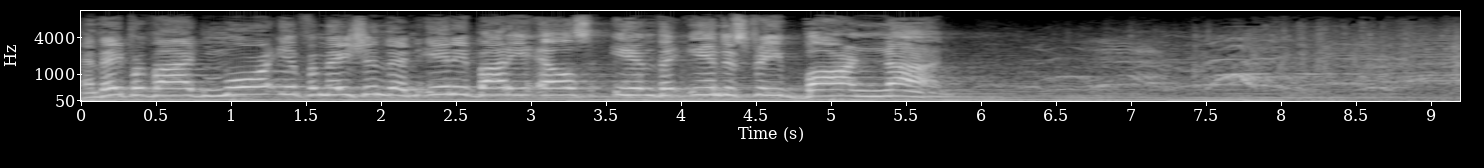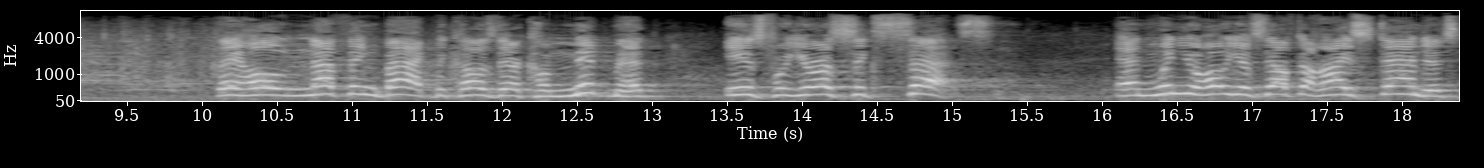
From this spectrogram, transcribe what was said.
and they provide more information than anybody else in the industry, bar none. They hold nothing back because their commitment is for your success. And when you hold yourself to high standards,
